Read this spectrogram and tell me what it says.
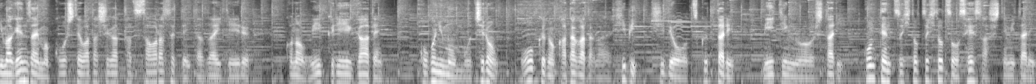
今現在もこうして私が携わらせていただいているこのウィークリーガーデンここにももちろん多くの方々が日々資料を作ったりミーティングをしたりコンテンツ一つ一つを精査してみたり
